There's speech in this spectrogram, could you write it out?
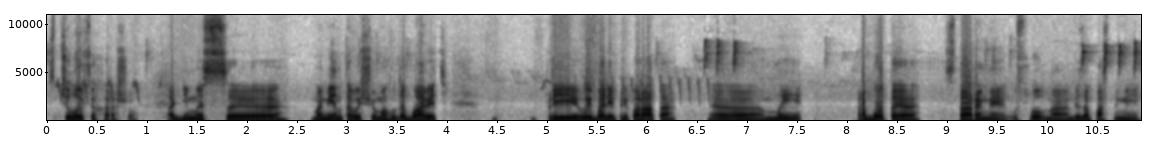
с пчелой все хорошо. Одним из э, моментов еще могу добавить, при выборе препарата э, мы, работая старыми условно безопасными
